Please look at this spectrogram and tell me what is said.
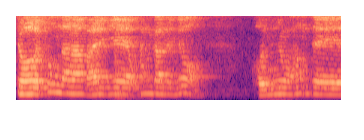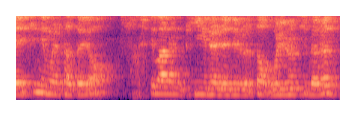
저 청나라 말기의 환가는요 건유 황제의 신임을 사서요 수없이 많은 비를 저질러서 우리로 치면은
